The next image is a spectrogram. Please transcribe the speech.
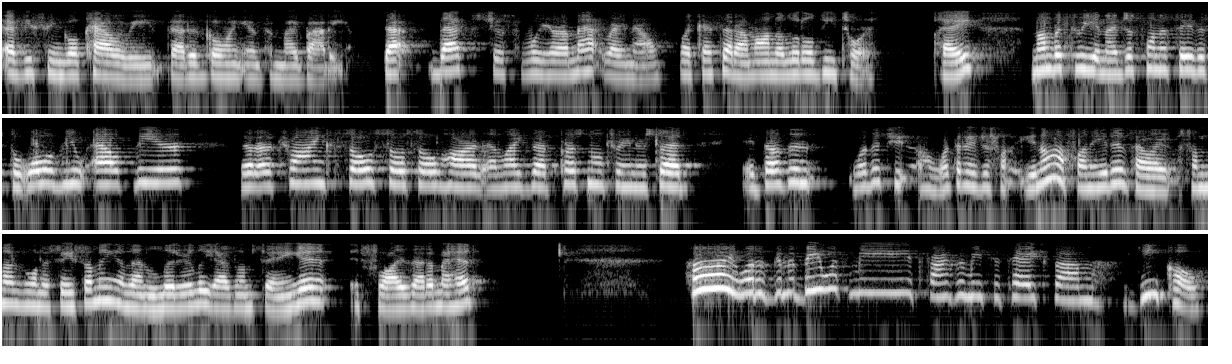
every single calorie that is going into my body. That that's just where I'm at right now. Like I said, I'm on a little detour. Okay? Number 3, and I just want to say this to all of you out there that are trying so so so hard and like that personal trainer said, it doesn't what did you oh, what did I just you know how funny it is how I sometimes want to say something and then literally as I'm saying it, it flies out of my head. Hi, what is going to be with me? It's time for me to take some ginkgo.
